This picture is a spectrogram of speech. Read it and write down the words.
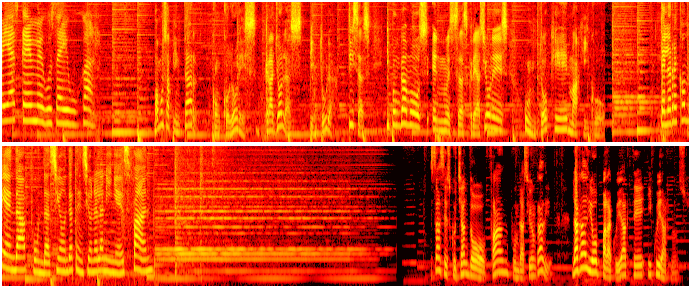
¿Sabías que me gusta dibujar? Vamos a pintar con colores, crayolas, pintura, tizas y pongamos en nuestras creaciones un toque mágico. Te lo recomienda Fundación de Atención a la Niñez FAN. Estás escuchando Fan Fundación Radio, la radio para cuidarte y cuidarnos.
